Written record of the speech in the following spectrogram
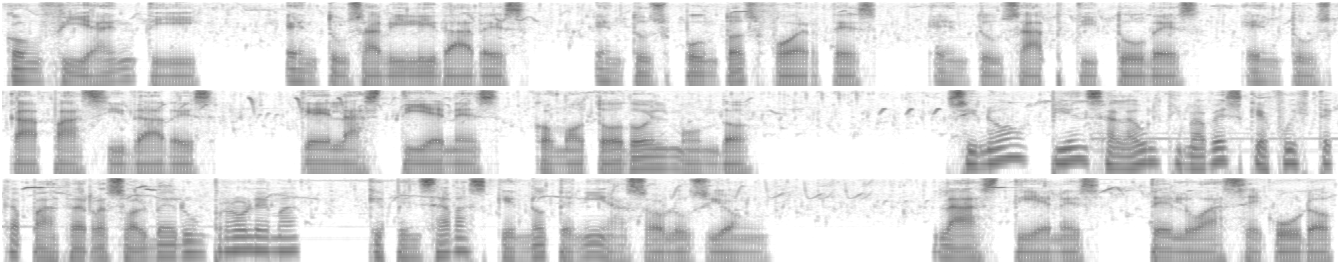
Confía en ti, en tus habilidades, en tus puntos fuertes, en tus aptitudes, en tus capacidades, que las tienes como todo el mundo. Si no, piensa la última vez que fuiste capaz de resolver un problema que pensabas que no tenía solución. Las tienes, te lo aseguro.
